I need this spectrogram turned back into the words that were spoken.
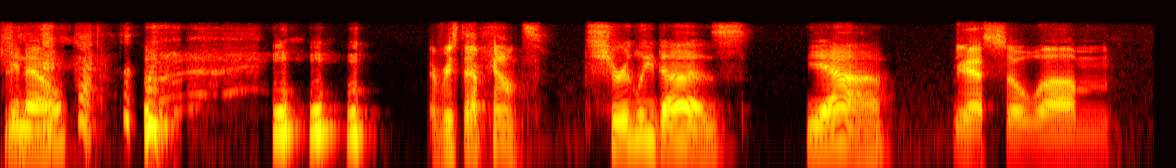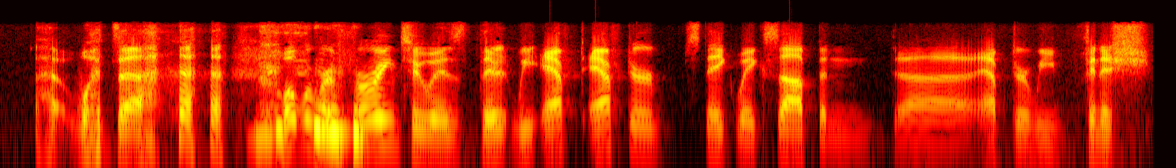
you know? Every step counts. Surely does. Yeah. Yeah, so um, what uh, what we're referring to is that we after, after Snake wakes up and uh, after we finish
